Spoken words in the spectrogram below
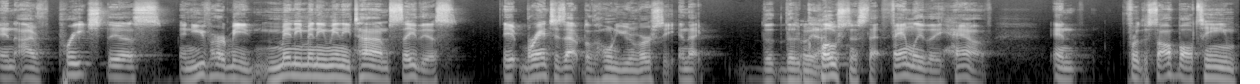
And I've preached this, and you've heard me many, many, many times say this. It branches out to the whole university, and that the the Oh, yeah. closeness, that family they have, and for the softball team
